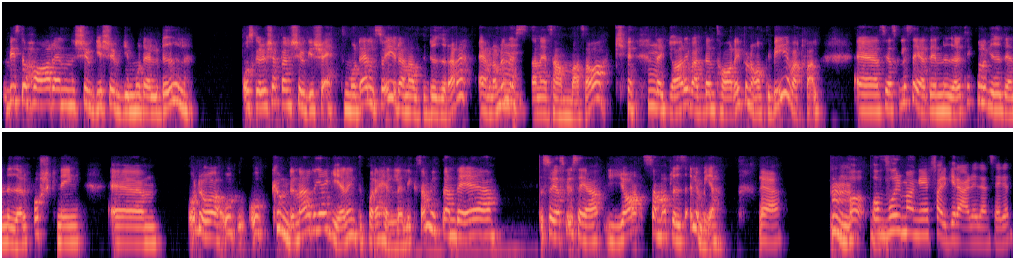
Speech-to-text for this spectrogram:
visst du har en 2020 modellbil och ska du köpa en 2021 modell så är den alltid dyrare. Även om det mm. nästan är samma sak. Mm. Den, gör, den tar dig från A till B i vart fall. Eh, så jag skulle säga att det är nyare teknologi, det är nyare forskning. Ehm, och, då, och, och kunderna reagerar inte på det heller. Liksom, utan det är, så jag skulle säga ja, samma pris eller mer. Ja. Mm. Och, och hur många färger är det i den serien?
